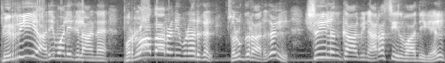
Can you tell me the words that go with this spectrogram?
பெரிய அறிவாளிகளான பொருளாதார நிபுணர்கள் சொல்கிறார்கள் ஸ்ரீலங்காவின் அரசியல்வாதிகள்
